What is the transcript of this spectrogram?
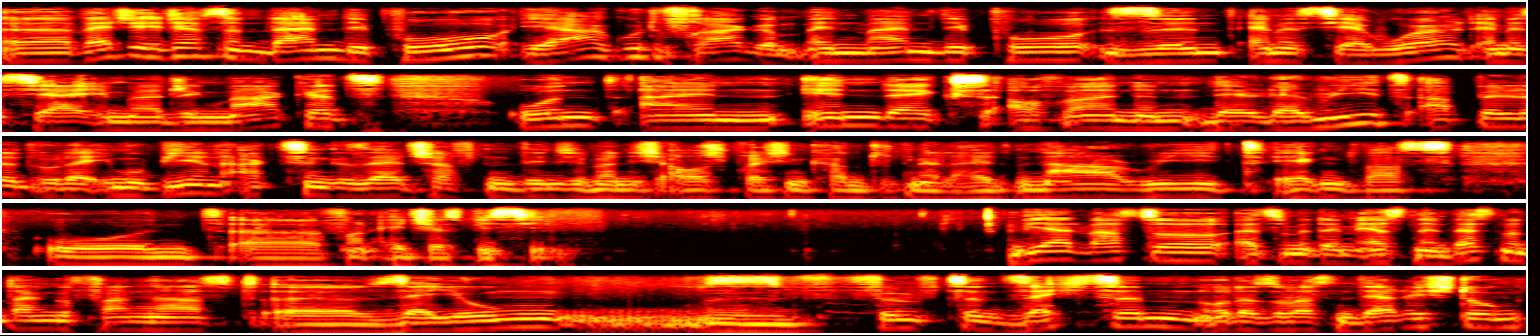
Äh, welche ETFs sind in deinem Depot? Ja, gute Frage. In meinem Depot sind MSCI World, MSCI Emerging Markets und ein Index auf einen, der, der REITs abbildet oder Immobilienaktiengesellschaften, den ich immer nicht aussprechen kann. Tut mir leid. NAR, REIT, irgendwas und äh, von HSBC. Wie alt warst du, als du mit dem ersten Investment angefangen hast? Äh, sehr jung, 15, 16 oder sowas in der Richtung.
